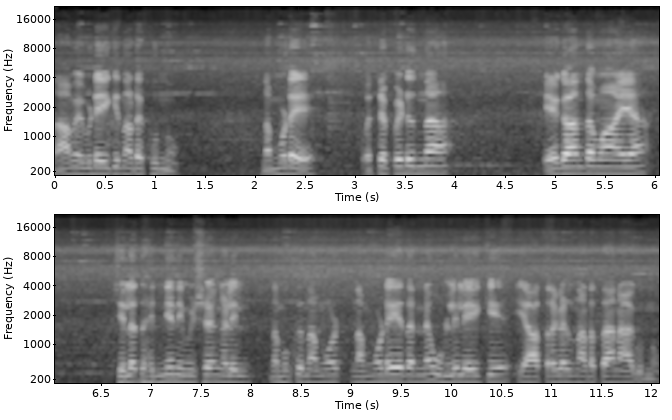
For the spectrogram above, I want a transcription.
നാം എവിടേക്ക് നടക്കുന്നു? നമ്മുടെ ഒറ്റപ്പെടുന്ന ഏകാന്തമായ ചില ധന്യ നിമിഷങ്ങളിൽ നമുക്ക് നമ്മ നമ്മുടെ തന്നെ ഉള്ളിലേക്ക് യാത്രകൾ നടത്താനാകുന്നു.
